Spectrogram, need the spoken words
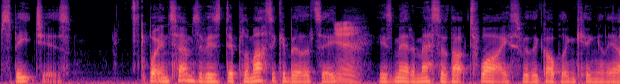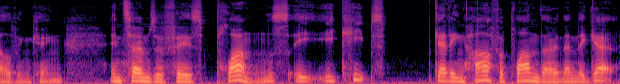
speeches. But in terms of his diplomatic ability, yeah He's made a mess of that twice with the Goblin King and the Elven King. In terms of his plans, he, he keeps getting half a plan there, and then they get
